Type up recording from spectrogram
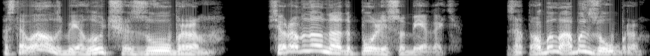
Оставалось бы лучше зубром. Все равно надо по лесу бегать. Зато была бы зубром.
